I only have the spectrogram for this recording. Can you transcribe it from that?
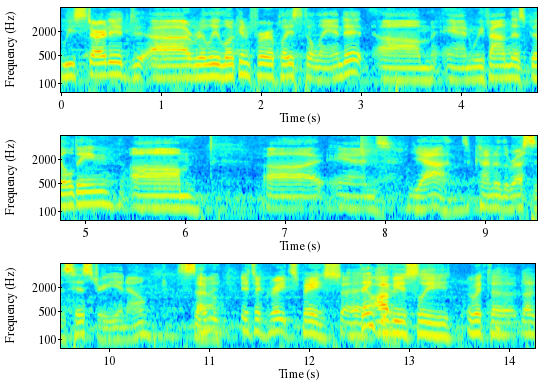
we started uh, really looking for a place to land it, um, and we found this building. Um, uh, and yeah, it's kind of the rest is history, you know. So I mean, it's a great space. Uh, Thank you. Obviously, with the, the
